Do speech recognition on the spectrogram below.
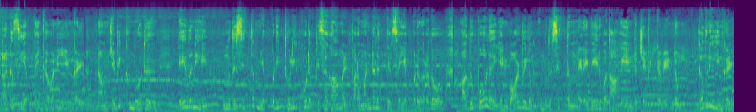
ரகசியத்தை கவனியுங்கள். நாம் ஜெபிக்கும்போது தேவனே உமது சித்தம் எப்படி துளிக்கூட பிசகாமல் பரமண்டலத்தில் செய்யப்படுகிறதோ அதுபோல என் வாழ்விலும் உமது சித்தம் நிறைவேறுவதாக என்று ஜெபிக்க வேண்டும். கவனியுங்கள்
